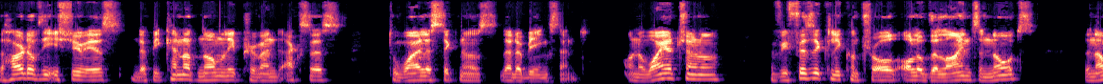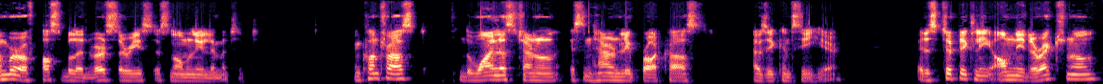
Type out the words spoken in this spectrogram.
The heart of the issue is that we cannot normally prevent access to wireless signals that are being sent. On a wired channel, if we physically control all of the lines and nodes, the number of possible adversaries is normally limited. In contrast, the wireless channel is inherently broadcast, as you can see here. It is typically omnidirectional,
